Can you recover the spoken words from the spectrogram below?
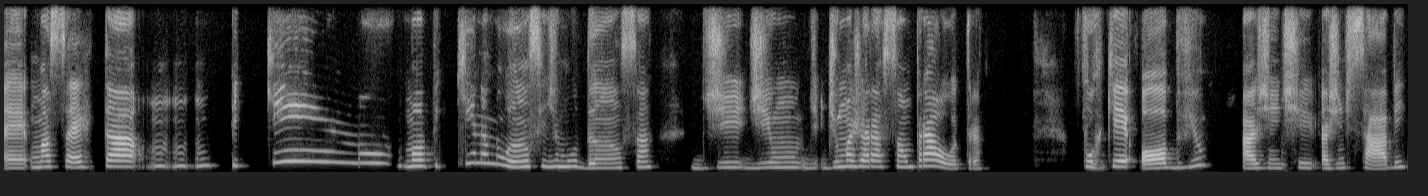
é, uma certa, um, um, um pequeno, uma pequena nuance de mudança de, de, um, de uma geração para outra. Porque, Sim. óbvio, a gente, a gente sabe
